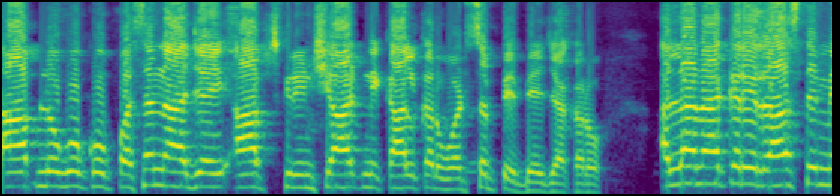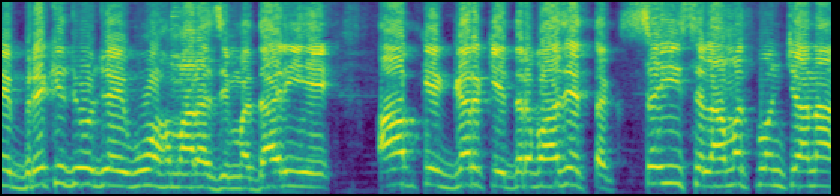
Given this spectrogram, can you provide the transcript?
आप लोगों को पसंद आ जाए आप स्क्रीनशॉट निकाल कर व्हाट्सएप पे भेजा करो। अल्लाह ना करे रास्ते में ब्रेकेज हो जाए वो हमारा ज़िम्मेदारी है। आपके घर के दरवाजे तक सही सलामत पहुंचाना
